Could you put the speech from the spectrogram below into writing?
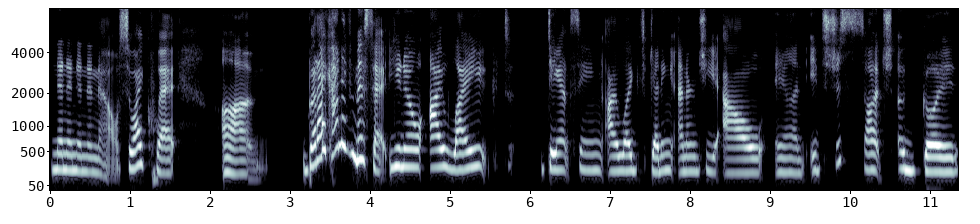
no, no, no, no, no. So I quit. Um, but I kind of miss it. You know, I liked dancing, I liked getting energy out, and it's just such a good.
